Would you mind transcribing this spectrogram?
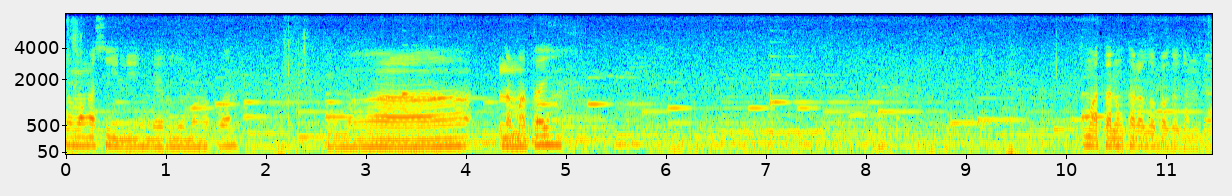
Yung mga sili, meron yung mga kuan. Yung mga namatay. Yung mga talong talaga pagaganda.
